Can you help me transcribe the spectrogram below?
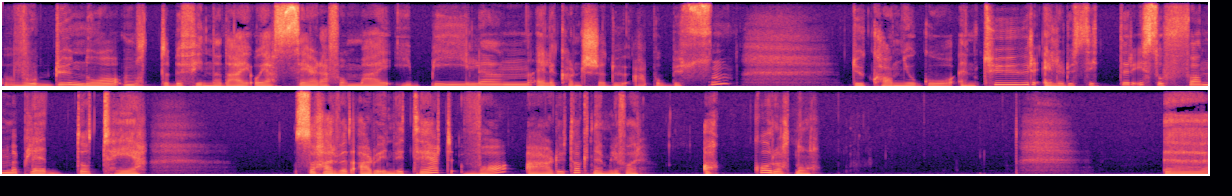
hvor du nå måtte befinne deg, og jeg ser deg for meg i bilen, eller kanskje du er på bussen. Du kan jo gå en tur, eller du sitter i sofaen med pledd og te. Så herved er du invitert. Hva er du takknemlig for akkurat nå? Uh,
